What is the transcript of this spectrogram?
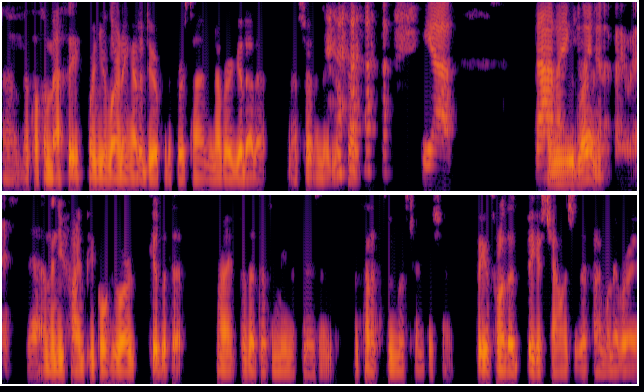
Um, that's also messy when you're learning how to do it for the first time. You're not very good at it. I've certainly made mistakes. yeah. That and I can learn. identify with. Yeah. And then you find people who are good with it. Right. But that doesn't mean that there isn't, it's not a seamless transition. I think it's one of the biggest challenges I find whenever I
